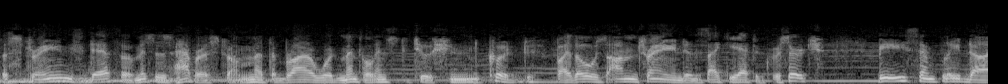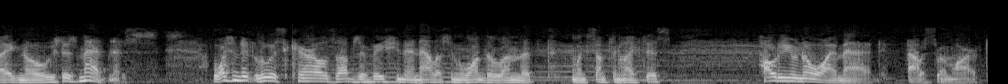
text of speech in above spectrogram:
The strange death of Mrs. Haverstrom at the Briarwood Mental Institution could, by those untrained in psychiatric research, be simply diagnosed as madness. Wasn't it Lewis Carroll's observation in Alice in Wonderland that went something like this? How do you know I'm mad? Alice remarked.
